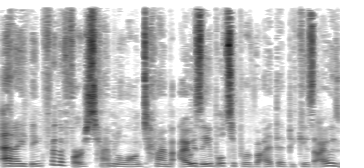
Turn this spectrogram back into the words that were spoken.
And I think for the first time in a long time, I was able to provide that because I was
